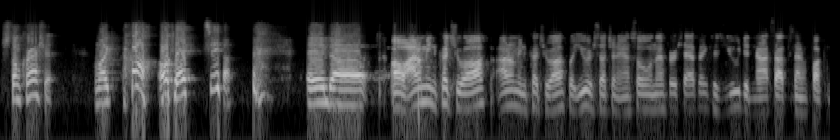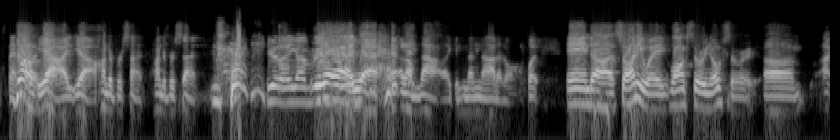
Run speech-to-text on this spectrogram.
Just don't crash it. I'm like, oh, okay, see ya. And uh, oh, I don't mean to cut you off. I don't mean to cut you off, but you were such an asshole when that first happened because you did not stop sending fucking snaps. No, yeah, I, yeah, hundred percent, hundred percent. You're like, I'm really yeah, good. yeah, and I'm not like, not at all. But and uh, so anyway, long story, no story. Um, I,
